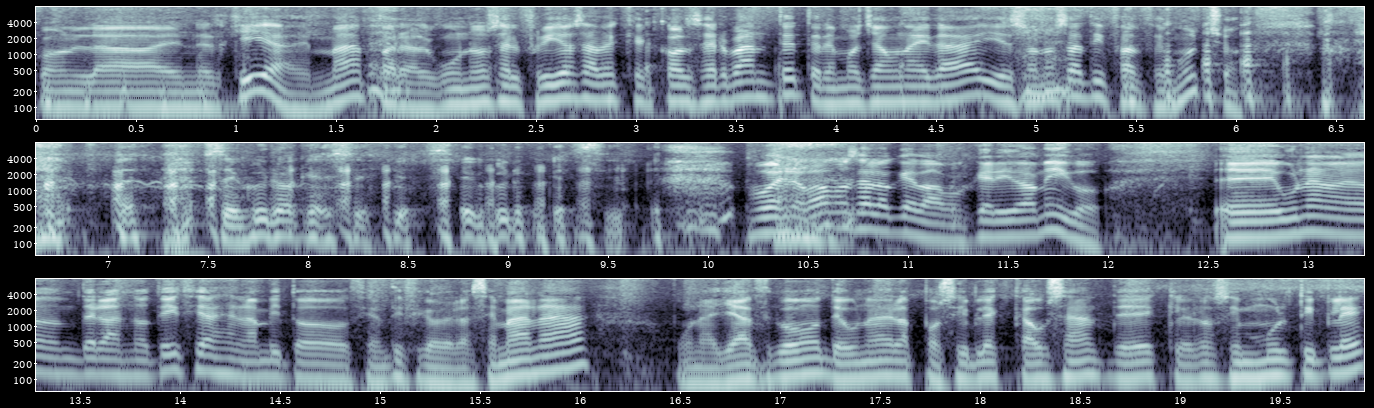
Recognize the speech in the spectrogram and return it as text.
con, la energía. Es más, para algunos el frío, sabes que es conservante, tenemos ya una edad y eso nos satisface mucho. seguro que sí, seguro que sí. Bueno, vamos a lo que vamos, querido amigo. Eh, una de las noticias en el ámbito científico de la semana, un hallazgo de una de las posibles causas de esclerosis múltiple,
